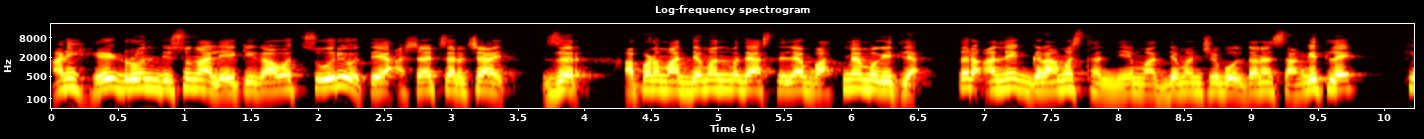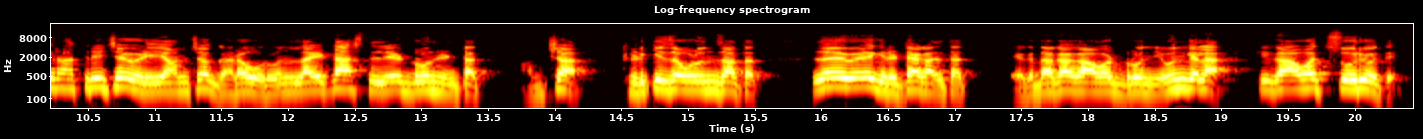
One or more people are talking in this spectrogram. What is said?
आणि हे ड्रोन दिसून आले की गावात चोरी होते अशा चर्चा आहेत. जर आपण माध्यमांमध्ये असलेल्या बातम्या बघितल्या तर अनेक ग्रामस्थांनी माध्यमांशी बोलताना सांगितलंय की रात्रीच्या वेळी आमच्या घरावरून लाईटा असलेले ड्रोन हिंडतात. आमच्या खिडकीजवळून जातात. लय वेळ गिरट्या घालतात. एकदा का गावात ड्रोन येऊन गेला की गावात चोरी होते.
